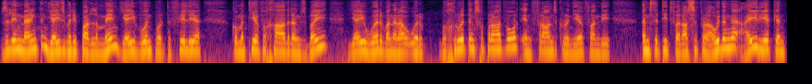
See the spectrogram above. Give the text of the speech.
Zelin Merrington, jy is by die parlement, jy woon portefeulje komitee vergaderings by. Jy hoor wanneer daar oor begrotings gepraat word en Frans Kronee van die Instituut vir Rasseverhoudinge, hy reken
